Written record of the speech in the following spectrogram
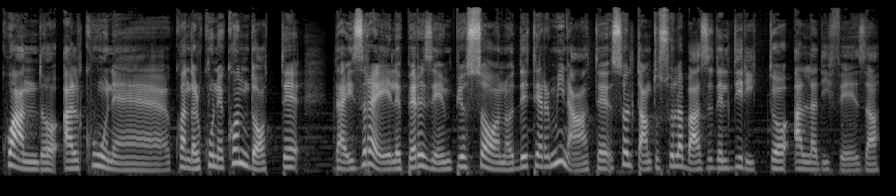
Quando alcune, quando alcune condotte da Israele, per esempio, sono determinate soltanto sulla base del diritto alla difesa.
